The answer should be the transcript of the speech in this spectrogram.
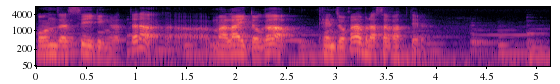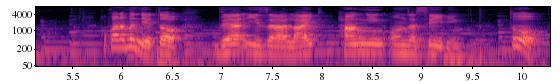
on the ceiling だったら、まあライトが天井からぶら下がってる。他の文で言うと、there is a light hanging on the ceiling と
